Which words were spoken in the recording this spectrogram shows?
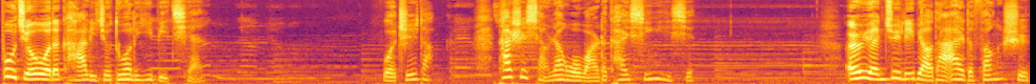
不久我的卡里就多了一笔钱，我知道他是想让我玩的开心一些，而远距离表达爱的方式。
